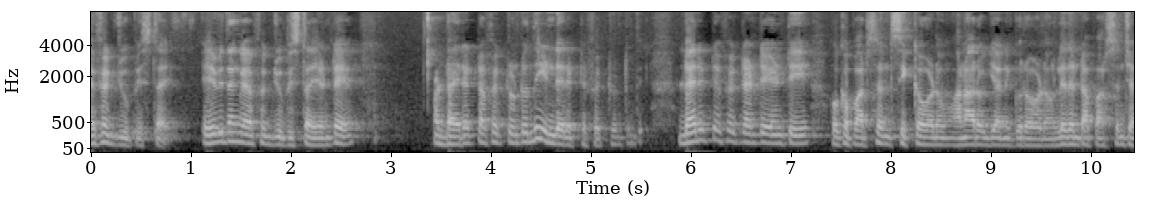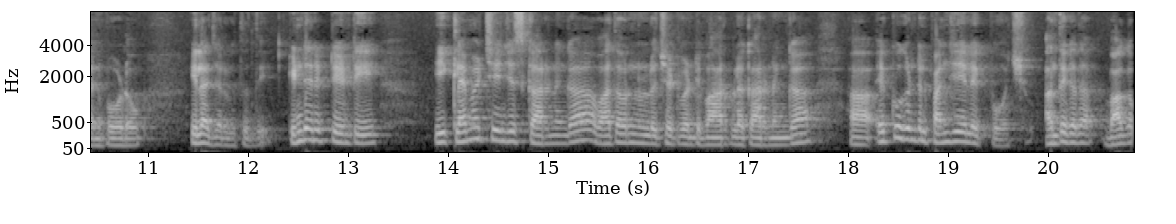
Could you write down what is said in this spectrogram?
ఎఫెక్ట్ చూపిస్తాయి? ఏ విధంగా ఎఫెక్ట్ చూపిస్తాయి అంటే డైరెక్ట్ ఎఫెక్ట్ ఉంటుంది ఇండైరెక్ట్ ఎఫెక్ట్ ఉంటుంది. డైరెక్ట్ ఎఫెక్ట్ అంటే ఏంటి? ఒక పర్సన్ సిక్ అవ్వడం అనారోగ్యానికి గురవడం లేదంటే ఆ పర్సన్ చనిపోవడం ఇలా జరుగుతుంది. ఇండైరెక్ట్ ఏంటి? ఈ క్లైమేట్ చేంజెస్ కారణంగా వాతావరణంలో వచ్చేటువంటి మార్పుల కారణంగా ఎక్కువ గంటలు పని చేయలేకపోవచ్చు. అంతే కదా బాగా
